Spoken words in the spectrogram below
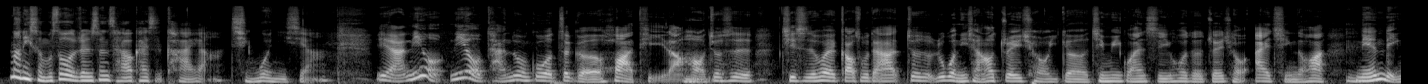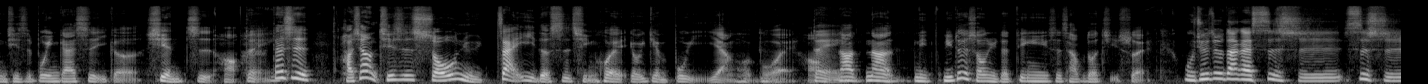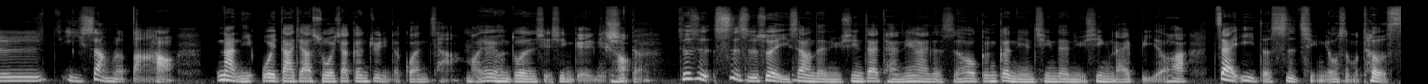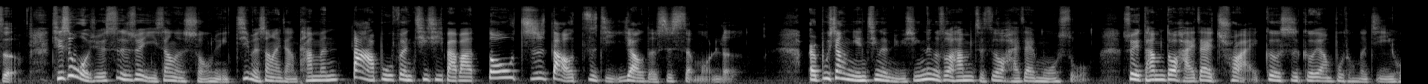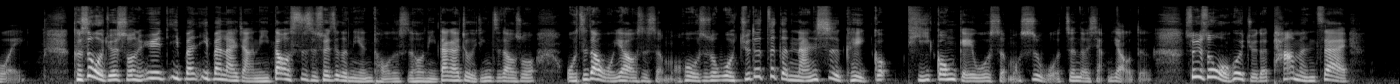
那你什么时候人生才要开始开啊？请问一下，Yeah，你有你有谈论过这个话题啦，哈、就是其实会告诉大家，就是如果你想要追求一个亲密关系或者追求爱情的话，年龄其实不应该是一个限制哈。对，但是好像其实熟女在意的事情会有一点不一样，会不会？哈对那那你你对熟女的定义是差不多几岁？我觉得就大概四十四十以上了吧。，好，那你为大家说一下，根据你的观察，好像有很多人写信给你，是的。就是四十岁以上的女性在谈恋爱的时候，跟更年轻的女性来比的话，在意的事情有什么特色？其实我觉得四十岁以上的熟女，基本上来讲，她们大部分七七八八都知道自己要的是什么了。而不像年轻的女性，那个时候她们只是还在摸索，所以她们都还在 try 各式各样不同的机会。可是我觉得熟女，因为一般一般来讲，你到四十岁这个年头的时候，你大概就已经知道说，我知道我要的是什么，或者是说，我觉得这个男士可以供提供给我什么，是我真的想要的。所以说，我会觉得他们在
